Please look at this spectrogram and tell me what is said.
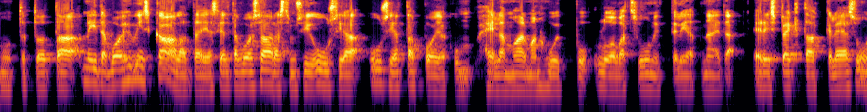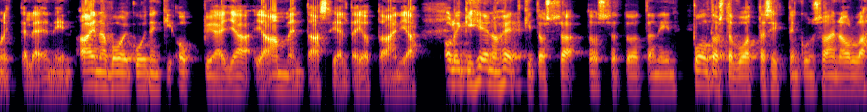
mutta tota, niitä voi hyvin skaalata ja sieltä voi saada semmoisia uusia, uusia tapoja, kun heillä maailman huippu luovat suunnittelijat näitä eri spektaakkeleja suunnittelee, niin aina voi kuitenkin oppia ja, ja ammentaa sieltä jotain. Ja olikin hieno hetki tuossa tuota niin, puolitoista vuotta sitten, kun sain olla,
